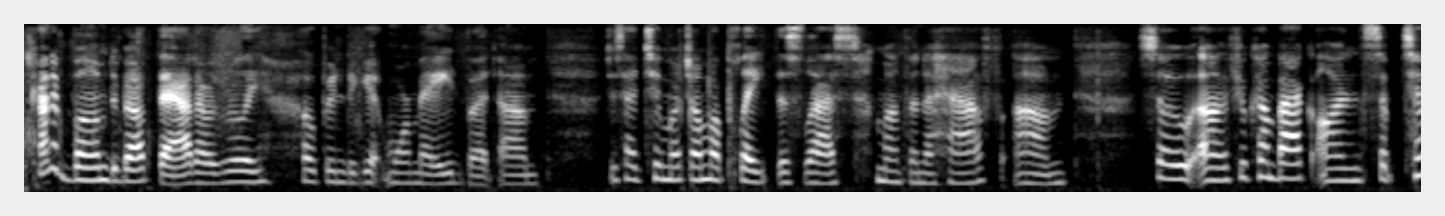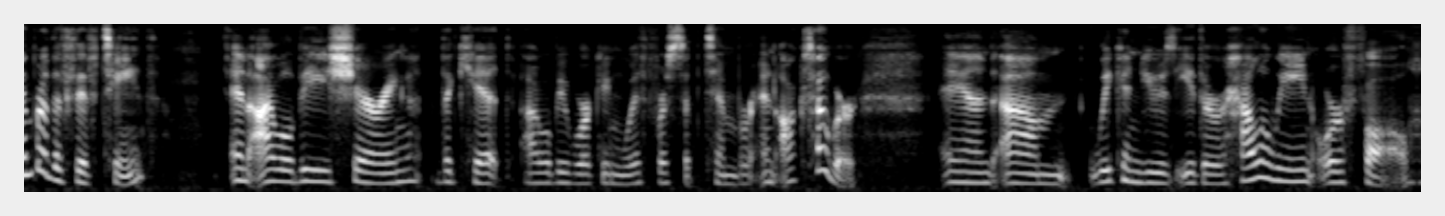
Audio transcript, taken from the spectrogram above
kind of bummed about that. I was really hoping to get more made, but um, just had too much on my plate this last month and a half. Um, so uh, if you come back on September the 15th, and I will be sharing the kit I will be working with for September and October. And um, we can use either Halloween or fall.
